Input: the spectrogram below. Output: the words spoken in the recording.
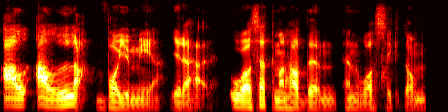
all, alla var ju med i det här. Oavsett om man hade en, en åsikt om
